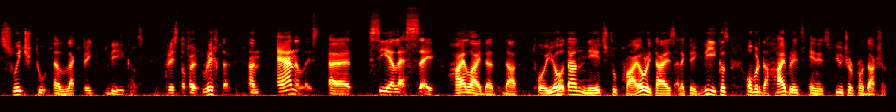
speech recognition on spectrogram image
switch to electric vehicles. Christopher Richter, an analyst at CLSA, highlighted that Toyota needs to prioritize electric vehicles over the hybrids in its future production.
